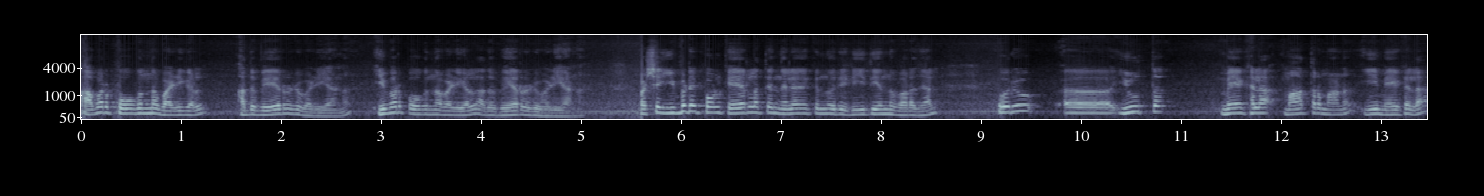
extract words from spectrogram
അവർ പോകുന്ന വഴികൾ അത് വേറൊരു വഴിയാണ്. ഇവർ പോകുന്ന വഴികൾ അത് വേറൊരു വഴിയാണ്. പക്ഷേ ഇവിടെ ഇപ്പോൾ കേരളത്തിൽ നിലനിൽക്കുന്ന ഒരു രീതി എന്ന് പറഞ്ഞാൽ ഒരു യൂത്ത് മേഖല മാത്രമാണ് ഈ മേഖല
